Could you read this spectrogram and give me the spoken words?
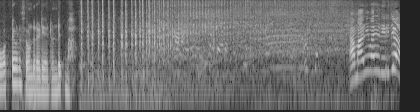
ഓട്ടോയുടെ സൗണ്ട് റെഡി ആയിട്ടുണ്ട്. ബാ. ആ മതി മതി തിരിച്ചു വാ.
